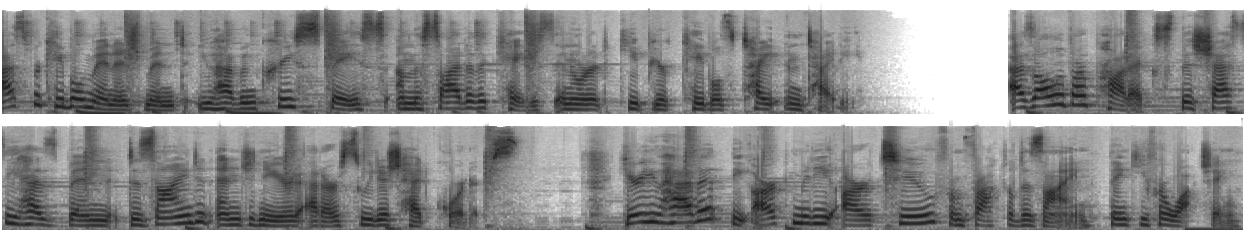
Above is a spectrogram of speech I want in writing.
As for cable management, you have increased space on the side of the case in order to keep your cables tight and tidy. As all of our products, this chassis has been designed and engineered at our Swedish headquarters. Here you have it, the ARC MIDI R2 from Fractal Design. Thank you for watching.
